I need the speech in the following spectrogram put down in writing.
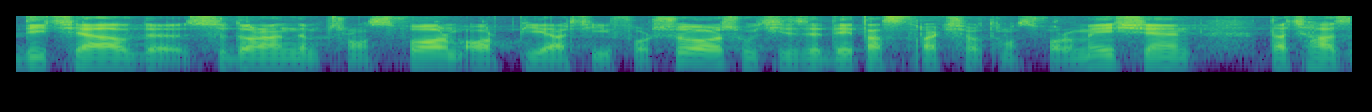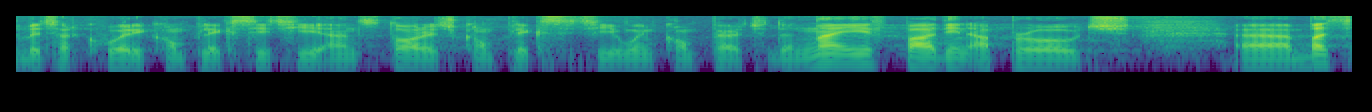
detail the pseudorandom transform, or PRT for short, which is a data structure transformation that has better query complexity and storage complexity when compared to the naive padding approach. Uh, but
